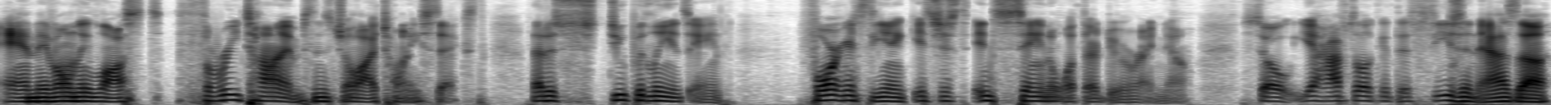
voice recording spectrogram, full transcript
and they've only lost three times since July 26th. That is stupidly insane. Four against the Yankees. It's just insane what they're doing right now. So you have to look at this season as a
